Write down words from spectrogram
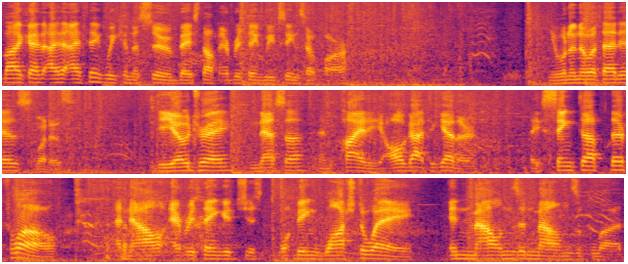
Like, I, I, I think we can assume based off everything we've seen so far. You want to know what that is? What is? Doedre, Nessa, and Piety all got together. They synced up their flow, and now everything is just being washed away in mountains and mountains of blood.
